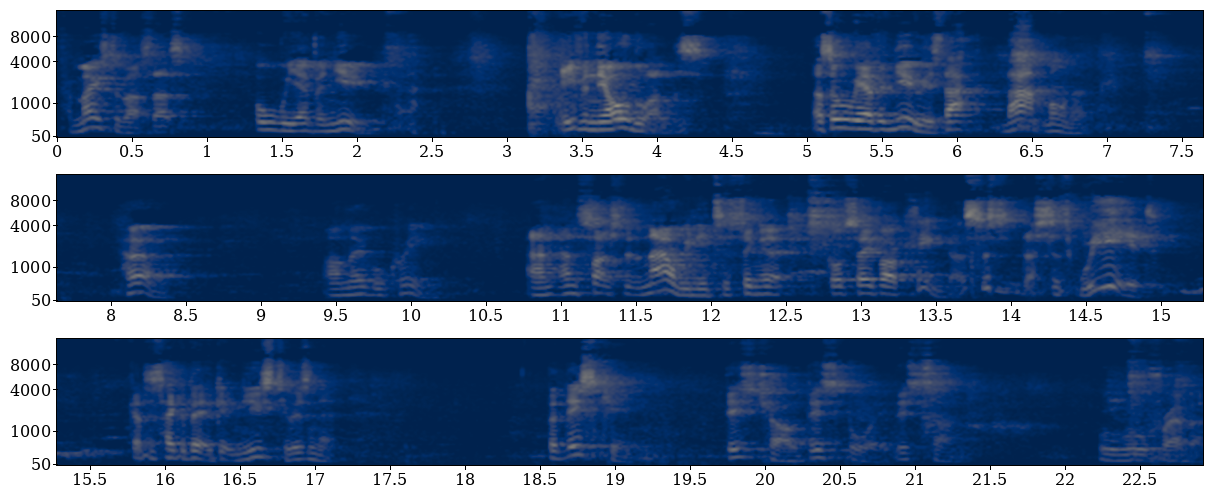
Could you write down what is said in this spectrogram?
for most of us, that's all we ever knew. Even the old ones. That's all we ever knew is that, that monarch. Her. Our noble Queen. And, and such that now we need to sing a God Save Our King. That's just, that's just weird. Got to take a bit of getting used to, isn't it? But this king, this child, this boy, this son, will rule forever.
